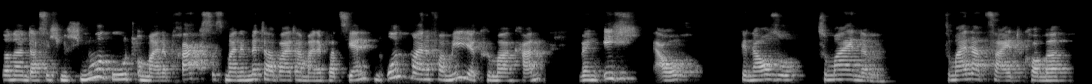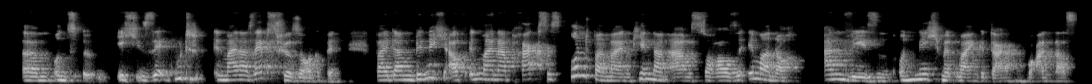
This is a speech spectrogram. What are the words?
sondern dass ich mich nur gut um meine Praxis, meine Mitarbeiter, meine Patienten und meine Familie kümmern kann, wenn ich auch genauso zu meinem, zu meiner Zeit komme, ähm, und äh, ich sehr gut in meiner Selbstfürsorge bin. Weil dann bin ich auch in meiner Praxis und bei meinen Kindern abends zu Hause immer noch anwesend und nicht mit meinen Gedanken woanders.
